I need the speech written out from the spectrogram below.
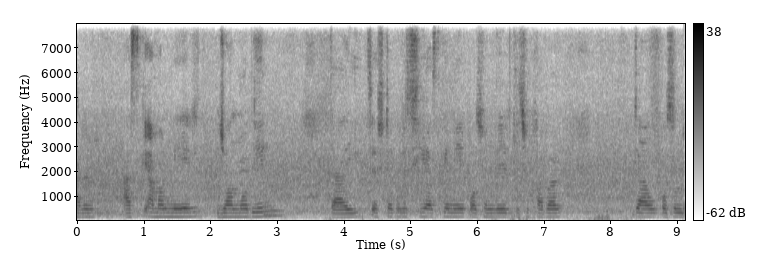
আর আজকে আমার মেয়ের জন্মদিন, তাই চেষ্টা করেছি আজকে মেয়ের পছন্দের কিছু খাবার যাও পছন্দ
